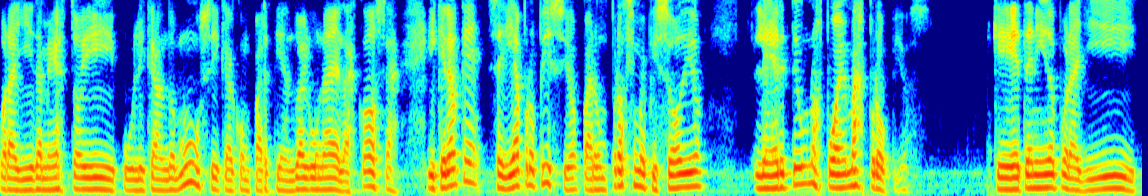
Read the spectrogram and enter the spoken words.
Por allí también estoy publicando música, compartiendo algunas de las cosas. Y creo que sería propicio para un próximo episodio leerte unos poemas propios que he tenido por allí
